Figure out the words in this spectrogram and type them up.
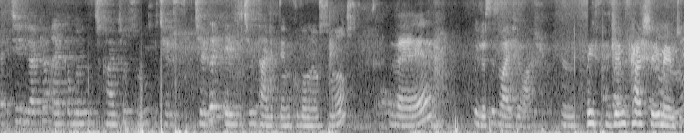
e, içeri girerken ayakkabılarınızı çıkartıyorsunuz. İçeri, içeride el içeri terliklerini kullanıyorsunuz. Ve ücretsiz Wi-Fi var. Evet. İsteyeceğimiz her şey mevcut.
